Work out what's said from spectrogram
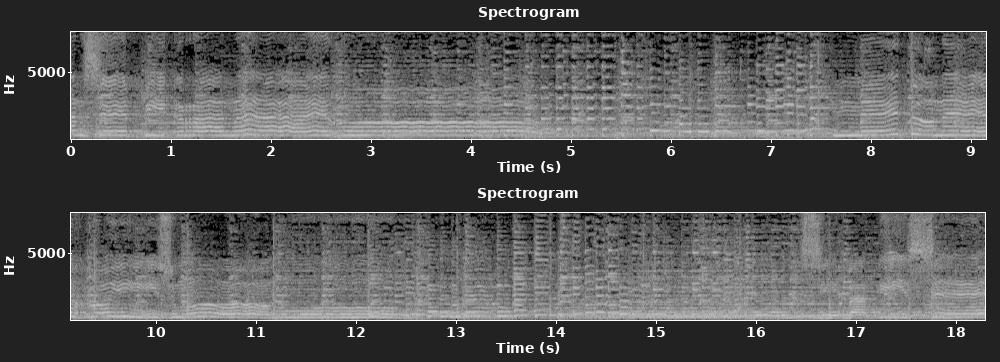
αν σε πικράνα εγώ με τον εγωισμό μου συμπαθήσε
